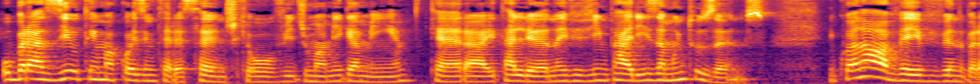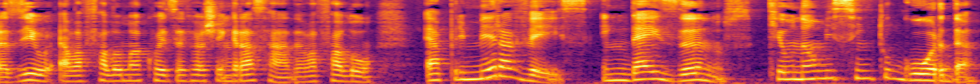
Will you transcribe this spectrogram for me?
o Brasil tem uma coisa interessante que eu ouvi de uma amiga minha, que era italiana e vivia em Paris há muitos anos. E quando ela veio viver no Brasil, ela falou uma coisa que eu achei engraçada. Ela falou: é a primeira vez em 10 anos que eu não me sinto gorda.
